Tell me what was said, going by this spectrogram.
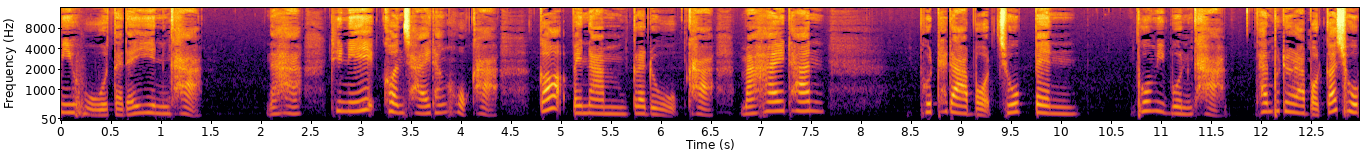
มีหูแต่ได้ยินค่ะนะคะ ทีนี้คนใช้ทั้ง 6 ค่ะ ก็ไปนำกระดูกค่ะ มาให้ท่านพุทธดาบทชุบเป็นผู้มีบุญค่ะ ท่านพุทธดาบทก็ชุบ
